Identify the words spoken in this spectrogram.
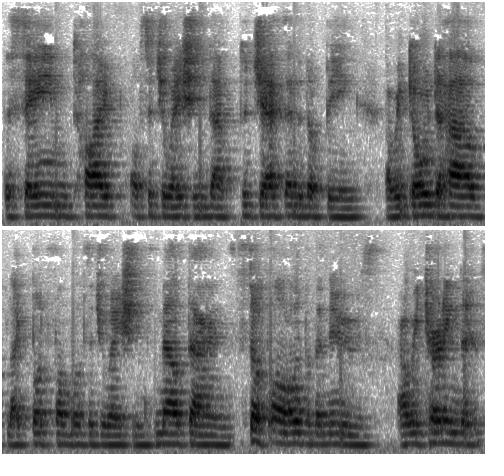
the same type of situation that the Jets ended up being? Are we going to have like butt fumble situations, meltdowns, stuff all over the news? Are we turning the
